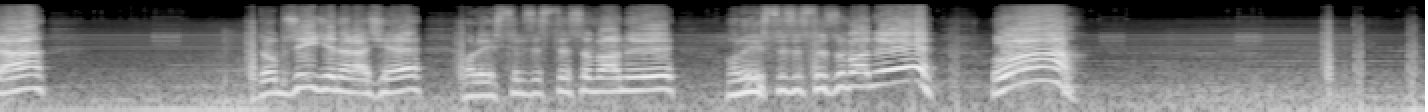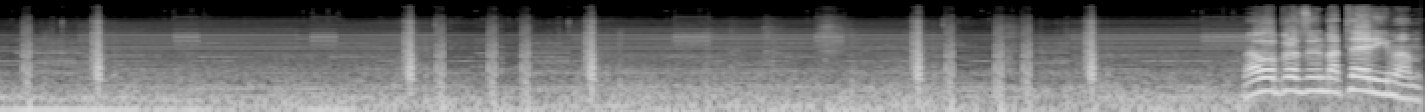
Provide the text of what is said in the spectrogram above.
Dobra. Dobrze idzie na razie, ale jestem zestresowany. Ale jestem zestresowany! Ła! Mało procent baterii mam.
